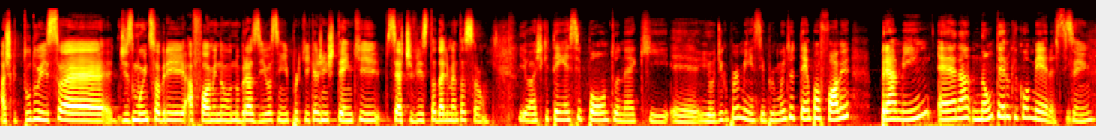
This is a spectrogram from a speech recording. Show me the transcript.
acho que tudo isso é, diz muito sobre a fome no, no Brasil, assim, e por que, que a gente tem que ser ativista da alimentação. E eu acho que tem esse ponto, né, que é, e eu digo por mim, assim, por muito tempo a fome pra mim era não ter o que comer, assim. Sim.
